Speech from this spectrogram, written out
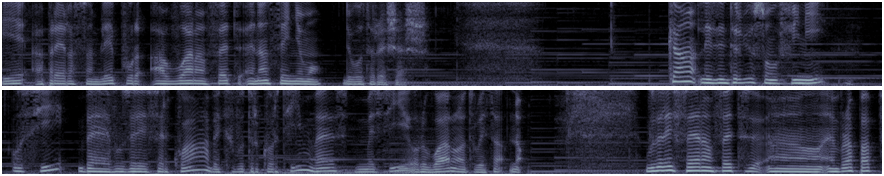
et après rassembler pour avoir en fait un enseignement de votre recherche. Quand les interviews sont finies, aussi, ben, vous allez faire quoi avec votre core team? Ben, Merci, au revoir, on a trouvé ça. Non. Vous allez faire en fait un, wrap-up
